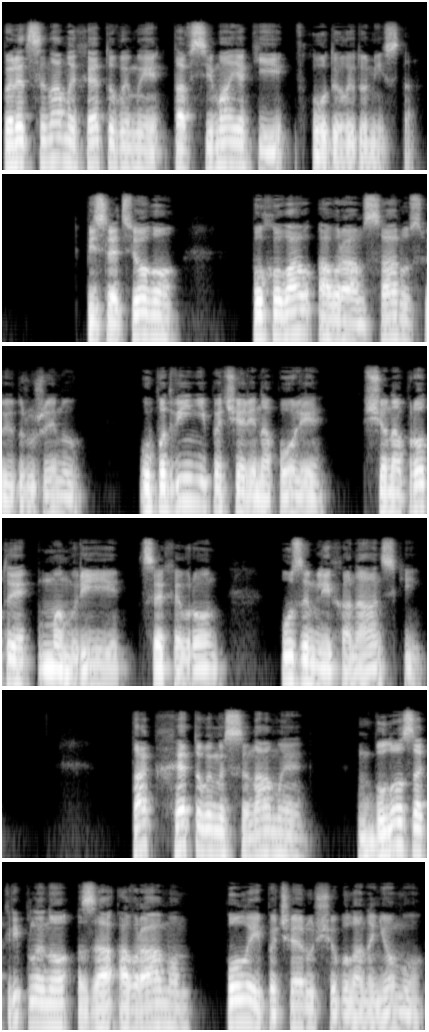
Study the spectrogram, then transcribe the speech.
перед синами Хетовими та всіма, які входили до міста. Після цього поховав Авраам Сару свою дружину у подвійній печері на полі, що напроти Мамврії, це Хеврон, у землі Ханаанській. Так Хетовими синами було закріплено за Авраамом поле і печеру, що була на ньому,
